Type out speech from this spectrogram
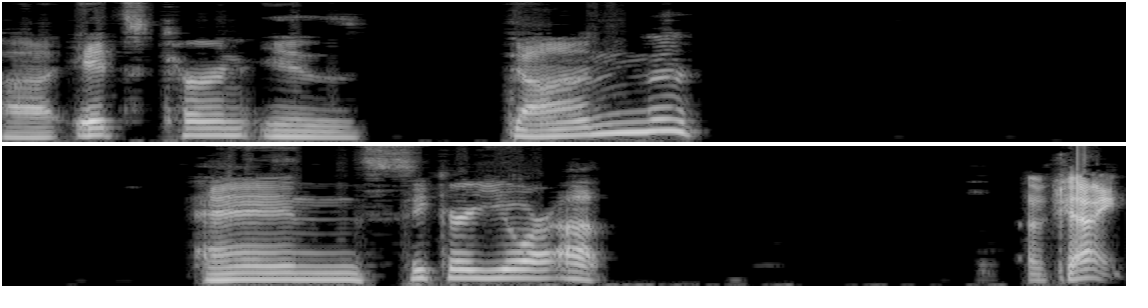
Uh, its turn is done. And Seeker, you are up. Okay.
